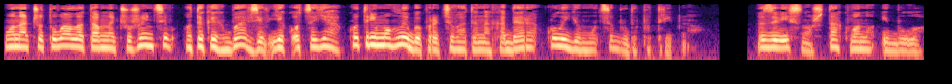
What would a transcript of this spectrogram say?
вона чатувала там на чужинців отаких бевзів, як оце я, котрі могли би працювати на Хадера, коли йому це буде потрібно. Звісно ж, так воно і було.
